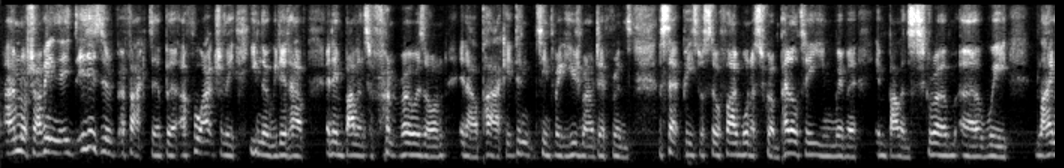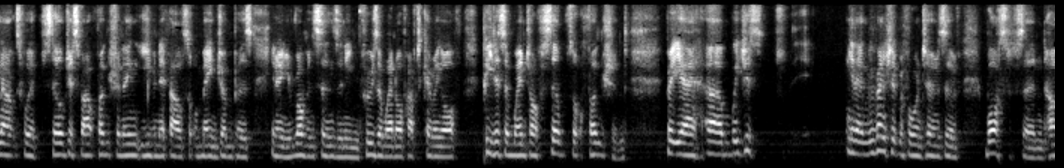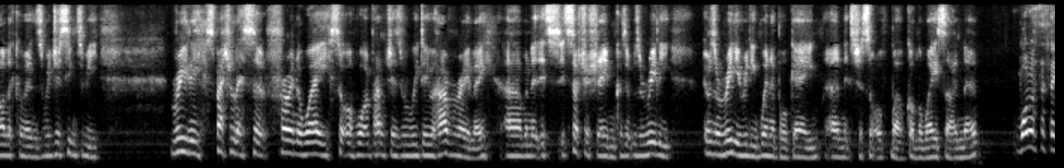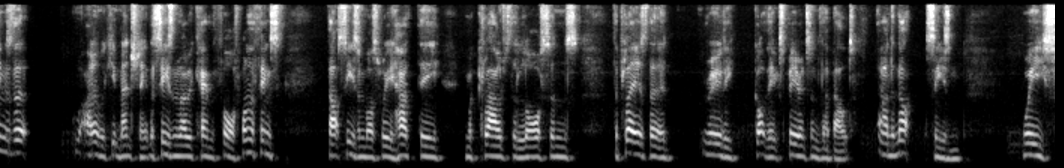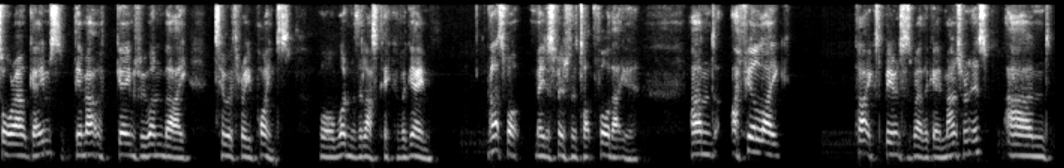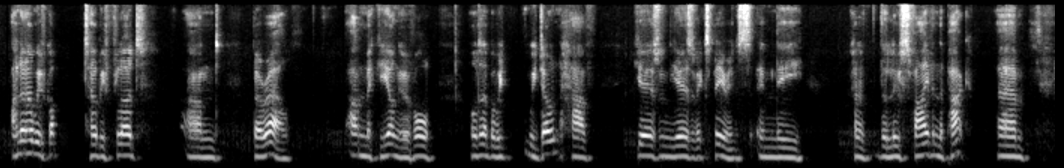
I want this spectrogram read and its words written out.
I'm not sure. I mean, it, it is a, factor, but I thought actually, even though we did have an imbalance of front rowers on in our pack, it didn't seem to make a huge amount of difference. The set piece was still fine. Won a scrum penalty, even with an imbalanced scrum. Uh, we lineouts were still just about functioning, even if our sort of main jumpers, you know, your Robinsons and even Fusa went off after coming off. Peterson went off, still sort of functioned. But yeah, um, we just you know, we mentioned it before in terms of wasps and harlequins. We just seem to be really specialists at throwing away sort of what advantages we do have, really. Um, and it's it's such a shame because it was a really it was a really really winnable game, and it's just sort of well gone the wayside now. One of the things that I know we keep mentioning it, the season where we came fourth. One of the things that season was we had the McLeods, the Lawsons, the players that had really got the experience under their belt. And in that season, we saw out games. The amount of games we won by two or three points, or one with the last kick of a game. That's what made us finish in the top four that year. And I feel like that experience is where the game management is. And I know we've got Toby Flood and Burrell and Mickey Young who have all, all done it, but we, we don't have years and years of experience in the kind of the loose five in the pack. Um,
